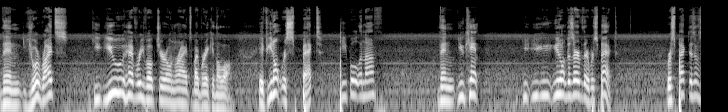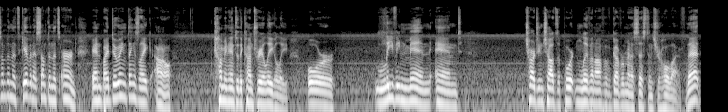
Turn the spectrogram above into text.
then your rights, you, you have revoked your own rights by breaking the law. If you don't respect people enough, then you can't You, you, you don't deserve their respect. Respect isn't something that's given, it's something that's earned. And by doing things like, I don't know, coming into the country illegally or leaving men and charging child support and living off of government assistance your whole life. That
